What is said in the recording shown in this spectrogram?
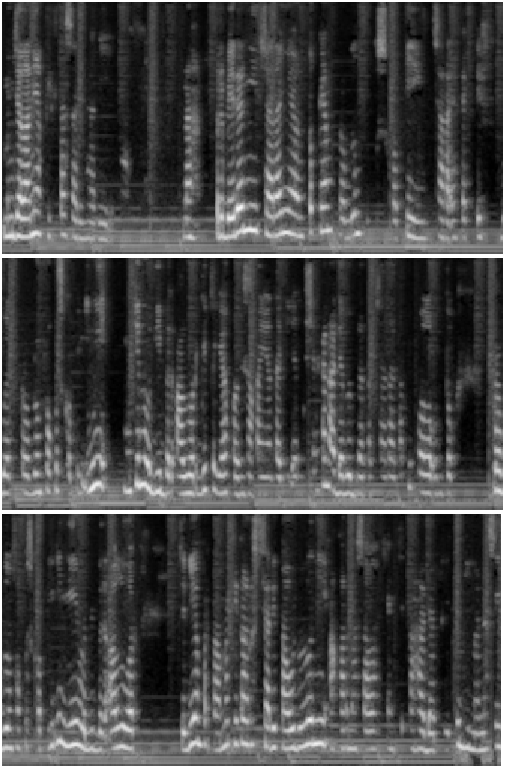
menjalani aktivitas sehari-hari. Nah, berbeda nih caranya untuk yang problem fokus coping. Cara efektif buat problem fokus coping ini mungkin lebih beralur gitu ya. Kalau misalkan yang tadi emotion kan ada beberapa cara, tapi kalau untuk problem fokus coping ini lebih beralur. Jadi yang pertama kita harus cari tahu dulu nih akar masalah yang kita hadapi itu gimana sih?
